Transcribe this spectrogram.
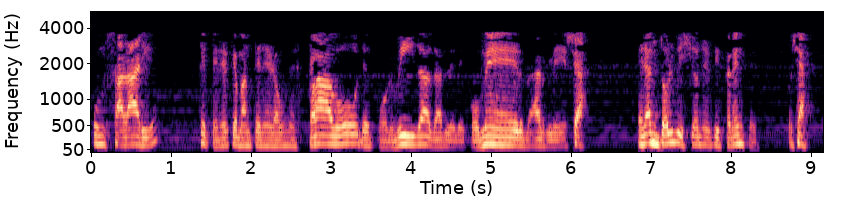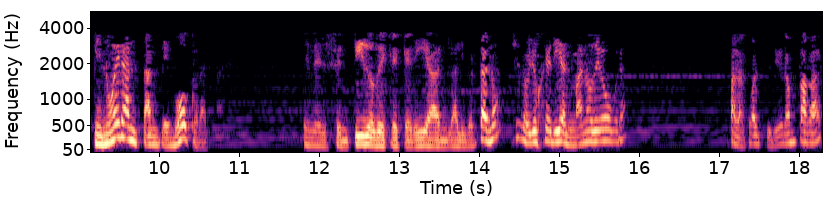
un salario que tener que mantener a un esclavo de por vida, darle de comer, darle, o sea, eran dos visiones diferentes. O sea, que no eran tan demócratas en el sentido de que querían la libertad, no, sino ellos querían mano de obra a la cual pudieran pagar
